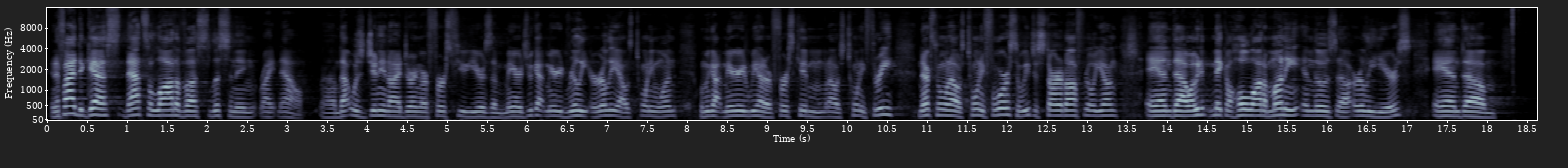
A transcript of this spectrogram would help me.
And if I had to guess, that's a lot of us listening right now. Um, that was Jenny and I during our first few years of marriage. We got married really early. I was 21 when we got married. We had our first kid when I was 23. Next one when I was 24. So we just started off real young, and uh, we didn't make a whole lot of money in those uh, early years. And um,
